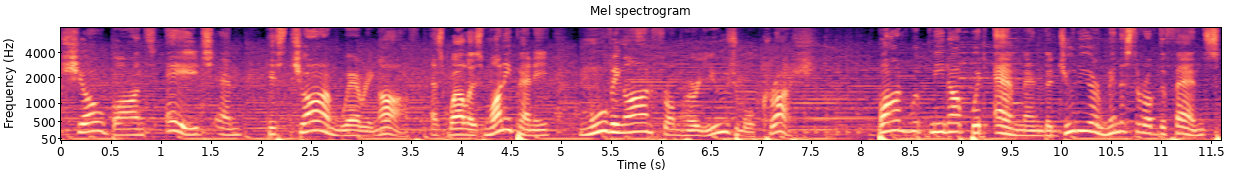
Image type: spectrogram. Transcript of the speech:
show Bond's age and his charm wearing off, as well as Moneypenny moving on from her usual crush. Bond would meet up with M and the junior Minister of Defense,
